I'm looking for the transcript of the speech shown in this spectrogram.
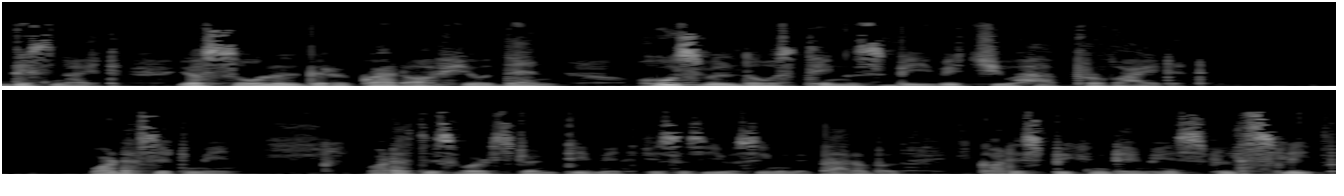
this night, your soul will be required of you then. Whose will those things be which you have provided? What does it mean? What does this verse 20 mean? Jesus using in the parable. God is speaking to him, he will sleep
